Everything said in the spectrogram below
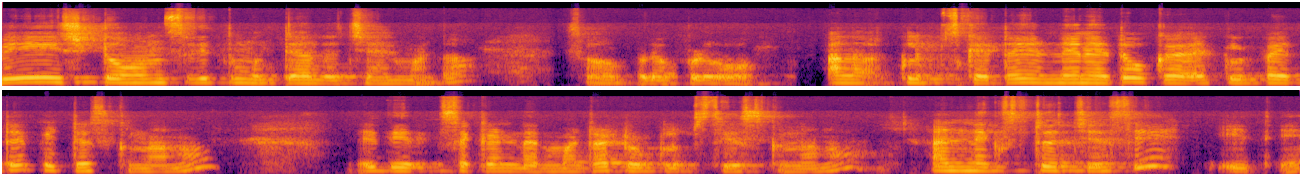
వి స్టోన్స్ విత్ ముత్యాలు వచ్చాయన్నమాట సో అప్పుడప్పుడు అలా క్లిప్స్కి అయితే నేనైతే ఒక క్లిప్ అయితే పెట్టేసుకున్నాను. ఇది సెకండ్ అన్నమాట టూ క్లిప్స్ తీసుకున్నాను. అండ్ నెక్స్ట్ వచ్చేసి ఇది.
